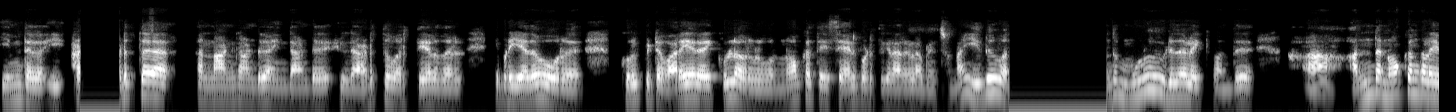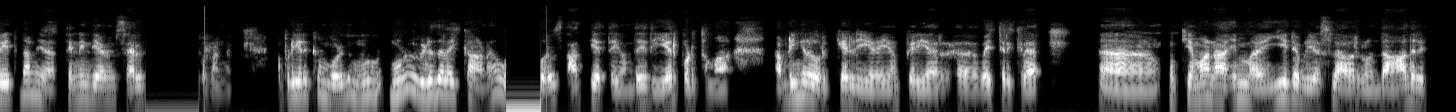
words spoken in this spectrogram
இந்த- அடுத்த நான்காண்டு ஐந்தாண்டு இல்ல அடுத்து ஒரு தேர்தல் இப்படி ஏதோ ஒரு குறிப்பிட்ட வரையறைக்குள்ள அவர்கள் ஒரு நோக்கத்தை செயல்படுத்துகிறார்கள் அப்படின்னு சொன்னா இது வந்து முழு விடுதலைக்கு வந்து அந்த நோக்கங்களை வைத்துதான் தென்னிந்தியாவிலும் போடுறாங்க. அப்படி இருக்கும்பொழுது முழு முழு விடுதலைக்கான ஒரு சாத்தியத்தை வந்து இது ஏற்படுத்துமா? அப்படிங்கிற ஒரு கேள்வியையும் பெரியார் வைத்திருக்கிறார். ஆஹ், முக்கியமா நான் இடபிள்யூஎஸ்ல அவர்கள் வந்து ஆதரித்து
